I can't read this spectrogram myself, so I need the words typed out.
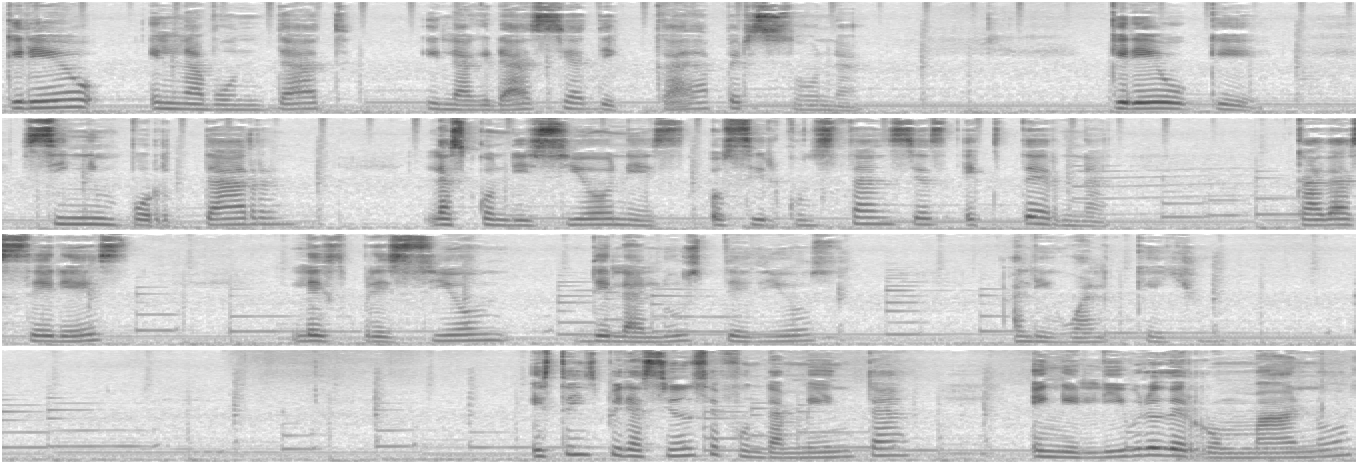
Creo en la bondad y la gracia de cada persona. Creo que, sin importar las condiciones o circunstancias externas, cada ser es la expresión de la luz de Dios al igual que yo. Esta inspiración se fundamenta en el libro de Romanos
